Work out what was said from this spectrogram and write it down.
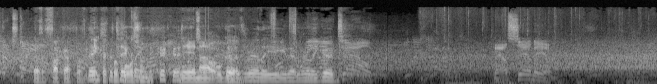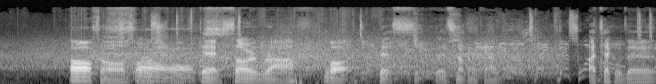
That was a fuck up of Thanks epic for proportion. the kicker. Yeah, no, all That good. was really, that was really good. Now Simeon. Oh, for Oh, fuck. That's so rough. What? That's that's not gonna count. I tackled the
